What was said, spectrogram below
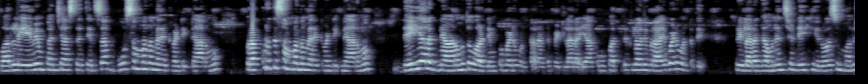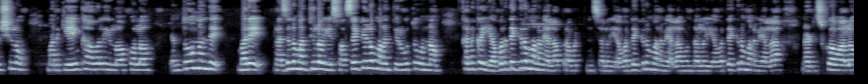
వారిలో ఏమేమి పనిచేస్తాయో తెలుసా? భూ సంబంధమైనటువంటి జ్ఞానము ప్రకృతి సంబంధమైనటువంటి జ్ఞానము దెయ్యాల జ్ఞానంతో వారు నింపబడి ఉంటారంట బిడ్లారా. యాకు పత్రికలోని వ్రాయబడి ఉంటుంది. పిల్లరా గమనించండి ఈరోజు మనుషులు మనకి ఏం కావాలి ఈ లోకంలో? ఎంతో మంది మరి ప్రజల మధ్యలో ఈ సొసైటీలో మనం తిరుగుతూ ఉన్నాం. కనుక ఎవరి దగ్గర మనం ఎలా ప్రవర్తించాలో ఎవరి దగ్గర మనం ఎలా ఉండాలో ఎవరి దగ్గర మనం ఎలా నడుచుకోవాలో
